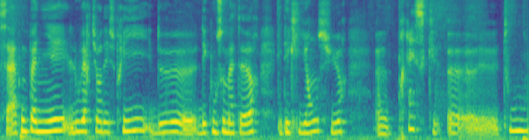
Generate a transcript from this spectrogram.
ça a accompagné l'ouverture d'esprit de, des consommateurs et des clients sur presque tout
